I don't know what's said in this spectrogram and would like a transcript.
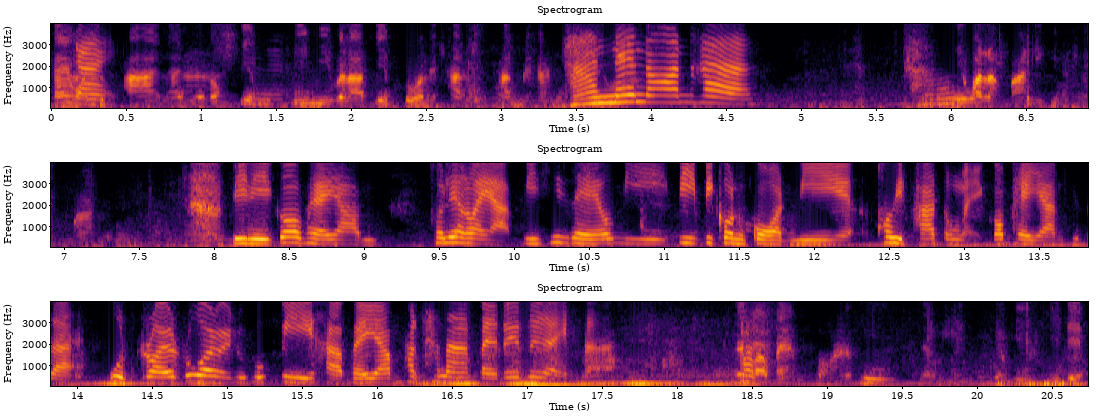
ใกล้วันสุดท้ายแล้วเดี๋ยวต้องเตรียมมีมีเวลาเตรียมตัวในทันทันไหมครับทานแน่นอนค่ะเพราะนี่วันหลังบ้านนี่ขึ้นแข่งมากเลย ปีนี้ก็พยายามเขาเรียกอะไรอะ ปีที่แล้วมีปีปีก่อนๆมีข้อผิดพลาดตรงไหน ก็พยายามที่จะอุดรอยรั่วในทุกๆ ปีค่ะ พยายามพัฒนาไปเรื่อยๆ ค่ะเรียกว่าแม่งสอนก็คือยังมียังมีทีเด็ด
